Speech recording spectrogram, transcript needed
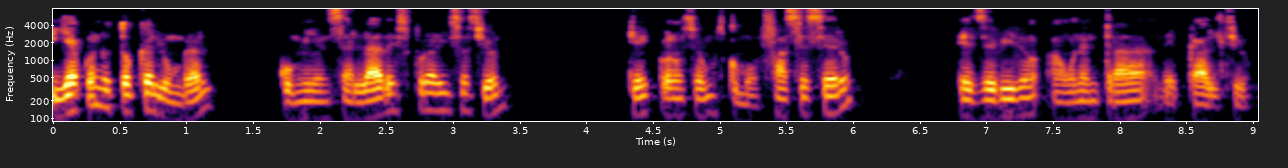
Y ya cuando toca el umbral, comienza la despolarización, que conocemos como fase cero, es debido a una entrada de calcio.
